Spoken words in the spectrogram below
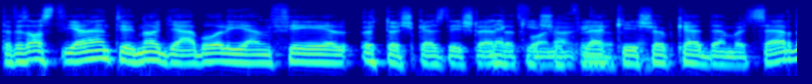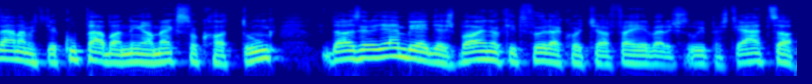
Tehát ez azt jelenti, hogy nagyjából ilyen fél ötös kezdés lehetett Legkésőbb volna, fél legkésőbb kedden vagy szerdán, amit ugye kupában néha megszokhattunk, de azért egy NB1-es bajnok itt, főleg, hogyha a Fehérvár és az Újpest játsza,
